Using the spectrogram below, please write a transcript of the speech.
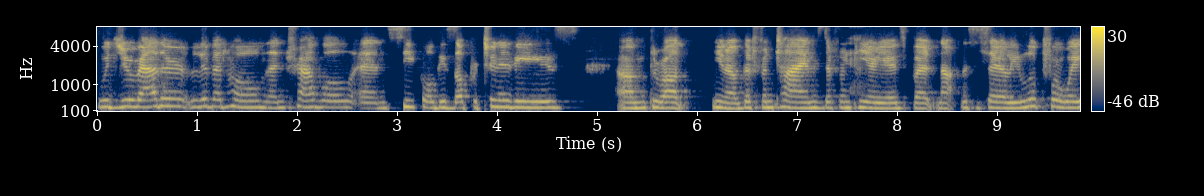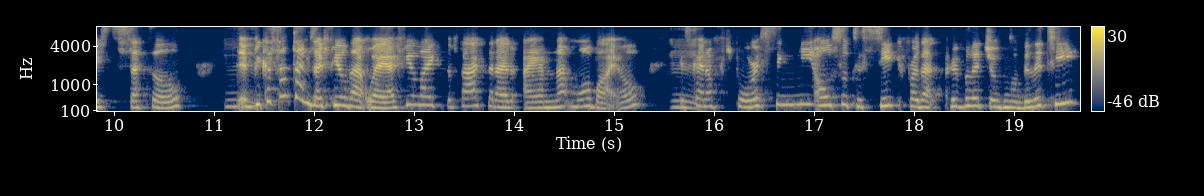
would you rather live at home than travel and seek all these opportunities um, throughout you know different times, different yeah. periods, but not necessarily look for ways to settle? Mm. Because sometimes I feel that way. I feel like the fact that I, I am not mobile mm. is kind of forcing me also to seek for that privilege of mobility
